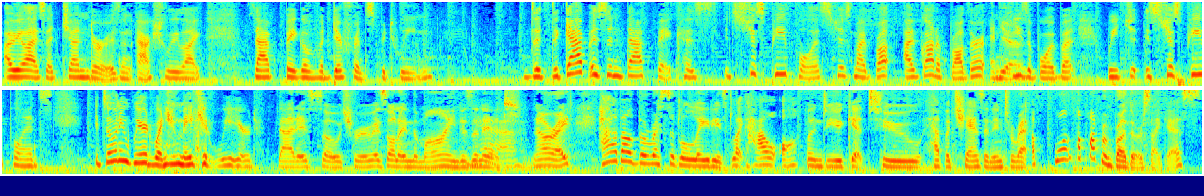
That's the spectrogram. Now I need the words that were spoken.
I realized that gender isn't actually like that big of a difference between the the gap isn't that big because it's just people. It's just my bro. I've got a brother and Yeah. he's a boy, but we ju- it's just people. And it's it's only weird when you make it weird. That is so true. It's all in the mind, isn't Yeah. it? All right. How about the rest of the ladies? Like, how often do you get to have a chance and interact? Well, apart from brothers, I guess.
